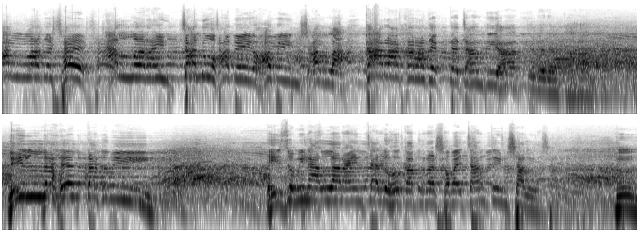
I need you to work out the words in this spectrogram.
বাংলাদেশে আল্লাহর আইন চালু হবে হবে ইনশাআল্লাহ। কারা কারা দেখতে চান দিয়ে হাত তুলে দেখা। লিল্লাহিল তাকবীর। এই জমিনে আল্লাহর আইন চালু হোক, আপনারা সবাই চান তো ইনশাল্লাহ হুম।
